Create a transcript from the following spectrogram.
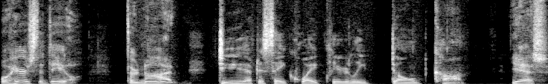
Well, here's the deal. They're not. Do you have to say quite clearly, don't come? Yes.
